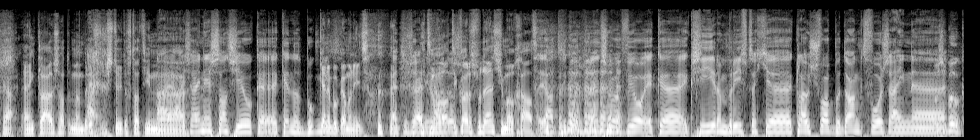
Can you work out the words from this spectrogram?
Ja. En Klaus had hem een bericht Hij- gestuurd of dat hij hem. Nou ja, eh, hij zei in eerste instantie, joh, ik eh, ken dat boek niet. ken het boek helemaal niet. En toen zei En hij, toen nou, had dat hij correspondentie omhoog gehaald. Ja, de correspondentie van, joh, ik, eh, ik zie hier een brief dat je Klaus Schwab bedankt voor zijn... eh, Voor zijn boek.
